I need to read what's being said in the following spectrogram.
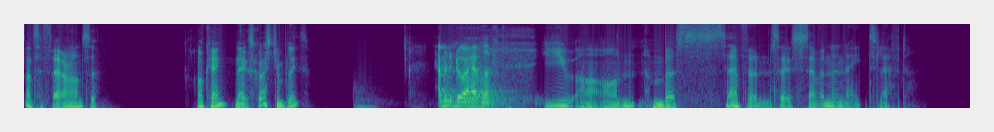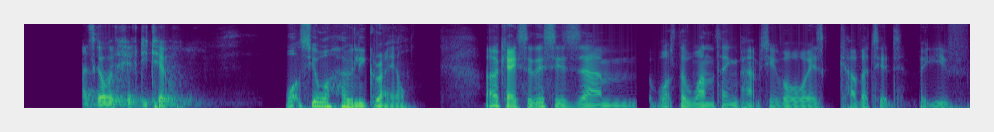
That's a fair answer. Okay, next question, please. How many do I have left? You are on number seven, so seven and eight left. Let's go with fifty-two. What's your holy grail? Okay, so this is um, what's the one thing perhaps you've always coveted, but you've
